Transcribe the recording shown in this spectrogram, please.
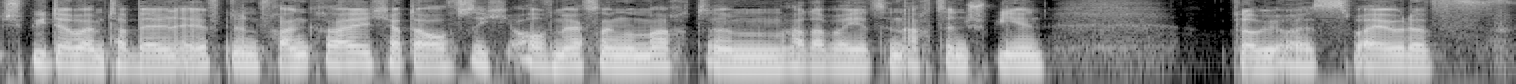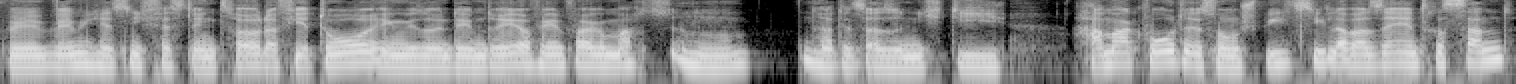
spielt er beim Tabellenelften in Frankreich, hat er auf sich aufmerksam gemacht, ähm, hat aber jetzt in 18 Spielen, glaube ich, als zwei oder will, will mich jetzt nicht festlegen, zwei oder vier Tore, irgendwie so in dem Dreh auf jeden Fall gemacht. Ähm, hat jetzt also nicht die Hammerquote, ist vom Spielziel aber sehr interessant.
